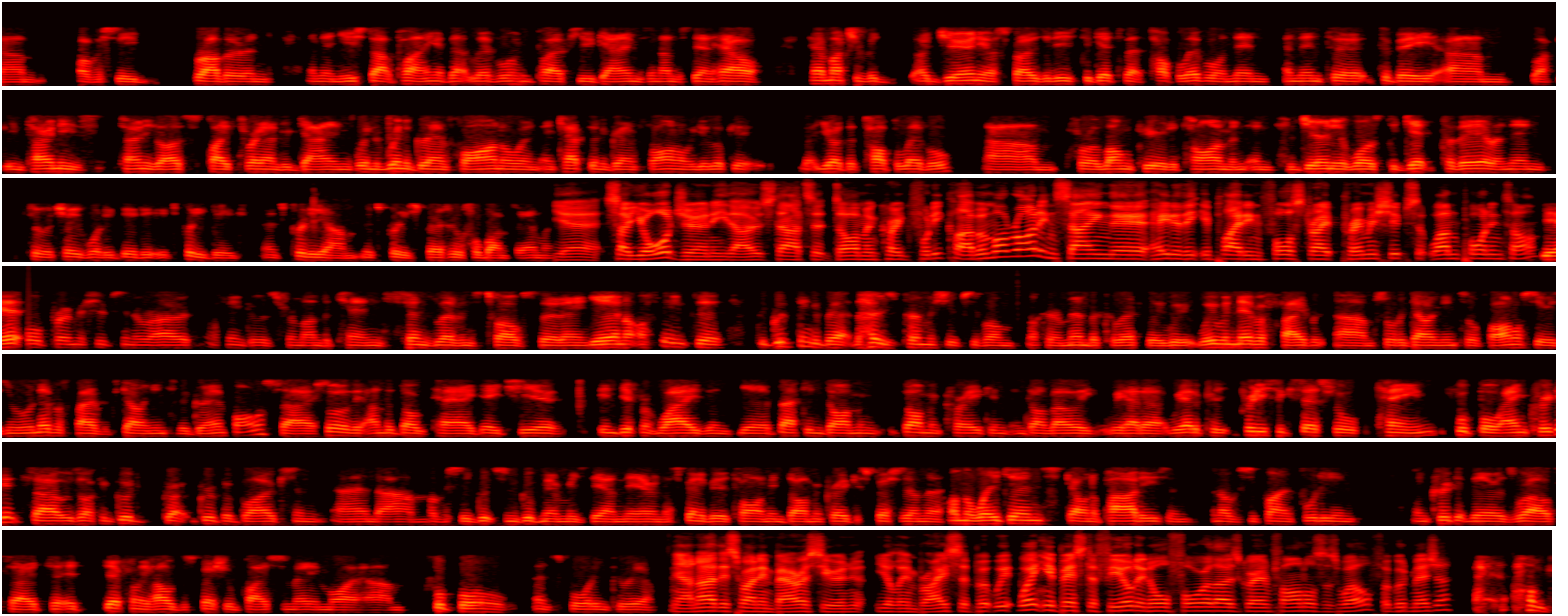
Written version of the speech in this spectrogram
obviously brother and and then you start playing at that level and play a few games and understand how how much of a, a, journey I suppose it is to get to that top level and then and then to to be um, like in Tony's Tony's eyes play 300 games win win a grand final and, and captain a grand final you look at you're at the top level um, for a long period of time, and, and the journey it was to get to there, and then to achieve what he did, it's pretty big. And it's pretty um it's pretty special for one family. Yeah. So your journey though starts at Diamond Creek Footy Club. Am I right in saying there, Heater, that you played in four straight premierships at one point in time? Yeah, four premierships in a row. I think it was from under 10s, 10s, 11s, 12s, 13. Yeah, and I think the the good thing about those premierships, if I'm I can remember correctly, we, we were never favourite um, sort of going into a final series, and we were never favourites going into the grand final. So sort of the underdog tag each year in different ways. And yeah, back in Diamond Diamond Creek and, and Diamond Valley, we had a we had a pre- pretty successful team, football and cricket. So it was like a good group of blokes, and and um, obviously good some good memories down there. And I spent a bit of time in Diamond Creek, especially on the on the weekends, going to parties and, and obviously playing footy and and cricket there as well. So it definitely holds a special place for me in my um, football and sporting career. Now, I know this won't embarrass you and you'll embrace it, but weren't you best of field in all four of those grand finals as well, for good measure? um,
